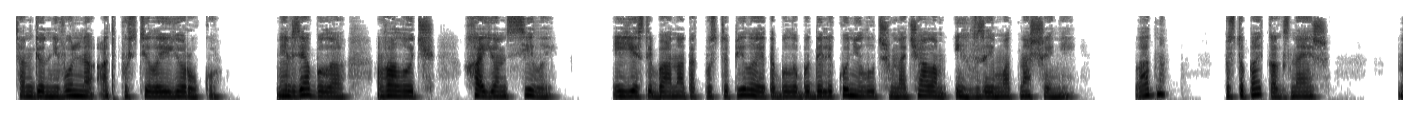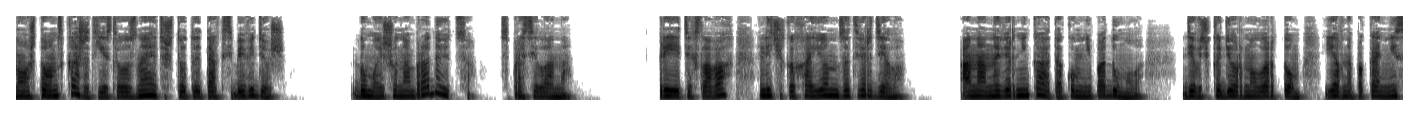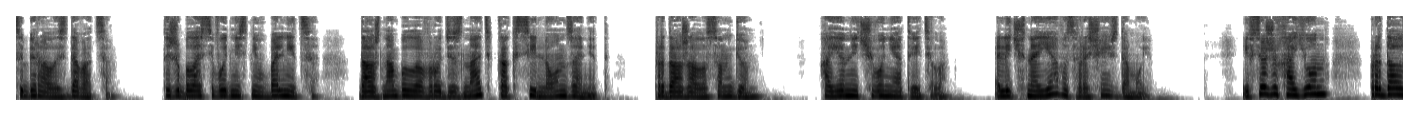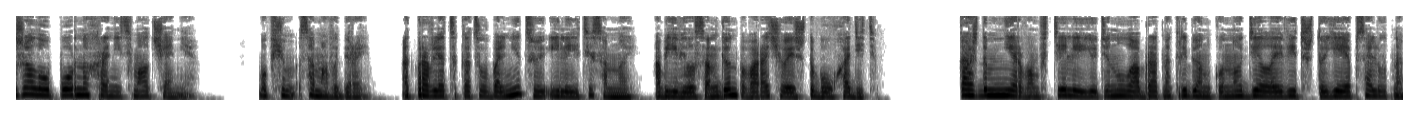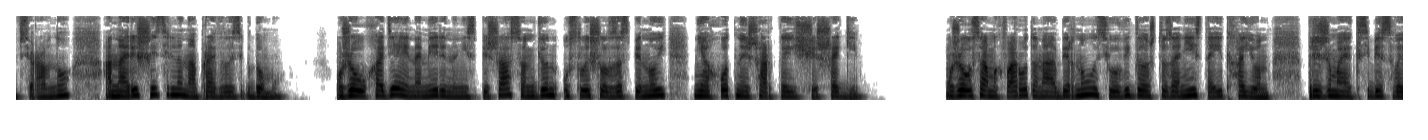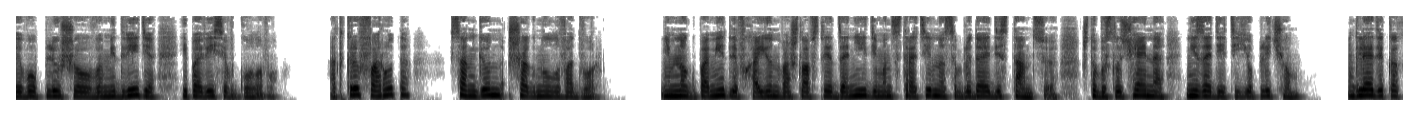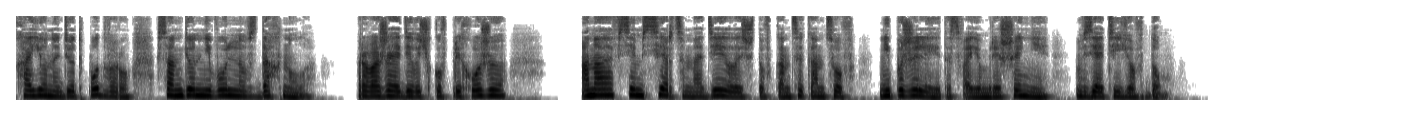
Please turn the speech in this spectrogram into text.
Сангён невольно отпустила её руку. Нельзя было волочь Хайон силой. И если бы она так поступила, это было бы далеко не лучшим началом их взаимоотношений. Ладно, поступай, как знаешь. Но что он скажет, если узнает, что ты так себя ведёшь? Думаешь, он обрадуется? спросила она. При этих словах личико Хайон затвердело. Она наверняка о таком не подумала. Девочка дернула ртом, явно пока не собиралась сдаваться. «Ты же была сегодня с ним в больнице. Должна была вроде знать, как сильно он занят», — продолжала Сангён. Хайон ничего не ответила. «Лично я возвращаюсь домой». И все же Хайон продолжала упорно хранить молчание. «В общем, сама выбирай. Отправляться к отцу в больницу или идти со мной», — объявила Сангён, поворачиваясь, чтобы уходить. Каждым нервом в теле ее тянуло обратно к ребенку, но, делая вид, что ей абсолютно все равно, она решительно направилась к дому. Уже уходя и намеренно не спеша, Сонгён услышал за спиной неохотные шаркающие шаги. Уже у самых ворот она обернулась и увидела, что за ней стоит Хайон, прижимая к себе своего плюшевого медведя и повесив голову. Открыв ворота, Сангён шагнула во двор. Немного помедлив, Хаюн вошла вслед за ней, демонстративно соблюдая дистанцию, чтобы случайно не задеть ее плечом. Глядя, как Хаюн идет по двору, Сангён невольно вздохнула. Провожая девочку в прихожую, она всем сердцем надеялась, что в конце концов не пожалеет о своем решении взять ее в дом.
